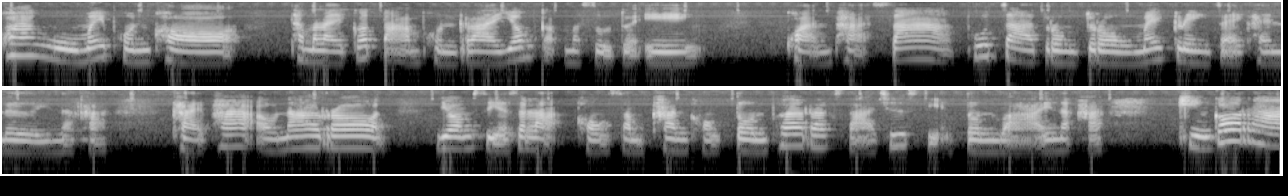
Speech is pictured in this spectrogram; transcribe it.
คว้างงูไม่พ้นคอทำอะไรก็ตามผลร้ายย่อมกลับมาสู่ตัวเอง ขวานผ่าซากพูดจาตรงๆ ไม่เกรงใจใครเลยนะคะ ขายผ้าเอาหน้ารอด ยอมเสียสละของสำคัญของตนเพื่อรักษาชื่อเสียงตนไว้นะคะ ขิงก็รา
